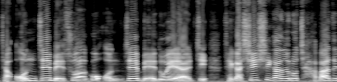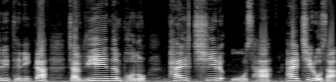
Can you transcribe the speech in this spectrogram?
자 언제 매수하고 언제 매도해야 할지 제가 실시간으로 잡아 드릴 테니까 자 위에 있는 번호 8754 8754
